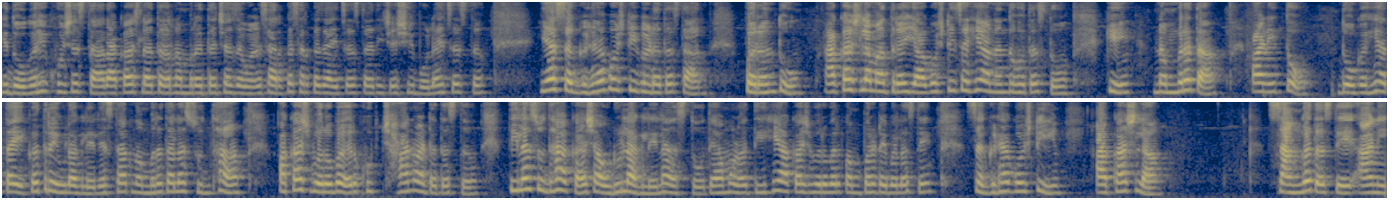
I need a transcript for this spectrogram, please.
हे दोघंही खुश असतात. आकाशला तर नम्रताच्या जवळ सारखं सारखं जायचं असतं तिच्याशी बोलायचं असतं. या सगळ्या गोष्टी घडत असतात. परंतु आकाशला मात्र या गोष्टीचाही आनंद होत असतो की नम्रता आणि तो दोघंही आता एकत्र येऊ लागलेले असतात. नम्रताला सुद्धा आकाशबरोबर खूप छान वाटत असतं. तिलासुद्धा आकाश आवडू लागलेला असतो. त्यामुळं तीही आकाशबरोबर कम्फर्टेबल असते. सगळ्या गोष्टी आकाशला सांगत असते आणि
